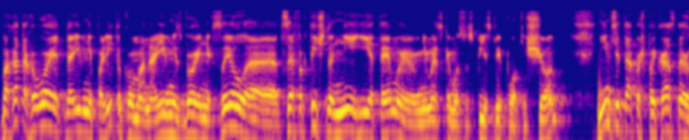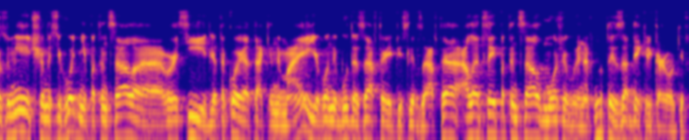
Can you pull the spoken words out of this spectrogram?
Багато говорять на рівні політикума, на рівні збройних сил. Е, це фактично не є темою в німецькому суспільстві. Поки що німці також прекрасно розуміють, що на сьогодні потенціалу в Росії для такої атаки немає. Його не буде завтра і післязавтра, але цей потенціал може виникнути за декілька років.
